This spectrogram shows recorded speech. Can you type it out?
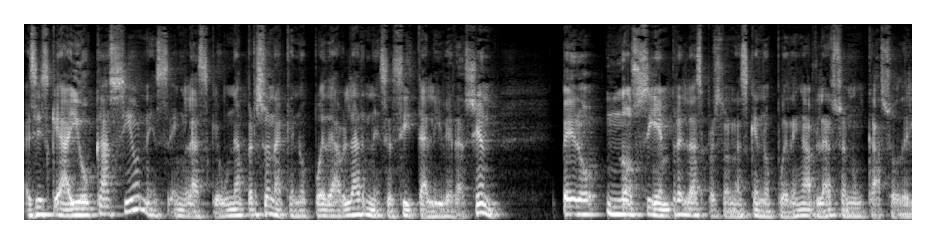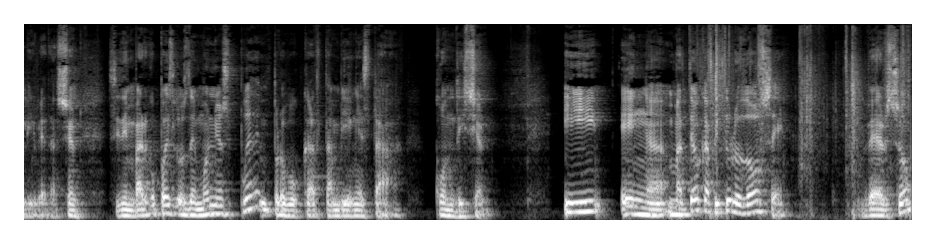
Así es que hay ocasiones en las que una persona que no puede hablar necesita liberación, pero no siempre las personas que no pueden hablar son un caso de liberación. Sin embargo, pues los demonios pueden provocar también esta condición. Y en uh, Mateo capítulo 12, verso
